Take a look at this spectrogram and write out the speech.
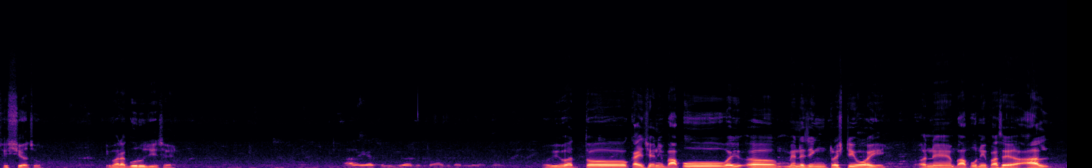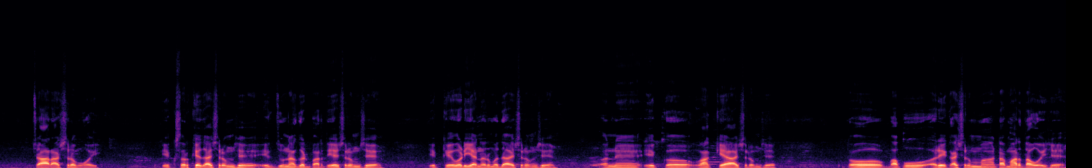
શિષ્ય છું. એ મારા ગુરુજી છે. વિવાદ તો કાંઈ છે નહીં. બાપુ મેનેજિંગ ટ્રસ્ટી હોય અને બાપુની પાસે હાલ ચાર આશ્રમ હોય. એક સરખેજ આશ્રમ છે એક જૂનાગઢ ભારતીય આશ્રમ છે એક કેવડિયા નર્મદા આશ્રમ છે. અને એક વાંક્ય આશ્રમ છે. તો બાપુ હરેક આશ્રમમાં આંટા મારતા હોય છે.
